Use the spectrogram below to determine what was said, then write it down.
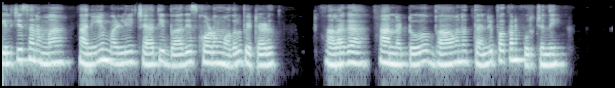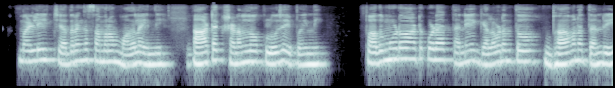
గెలిచేశానమ్మా అని మళ్ళీ ఛాతీ బాధేసుకోవడం మొదలు పెట్టాడు అలాగా అన్నట్టు భావన తండ్రి పక్కన కూర్చుంది. మళ్ళీ చదరంగ సమరం మొదలైంది. ఆట క్షణంలో క్లోజ్ అయిపోయింది. పదమూడో ఆట కూడా తనే గెలవడంతో భావన తండ్రి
